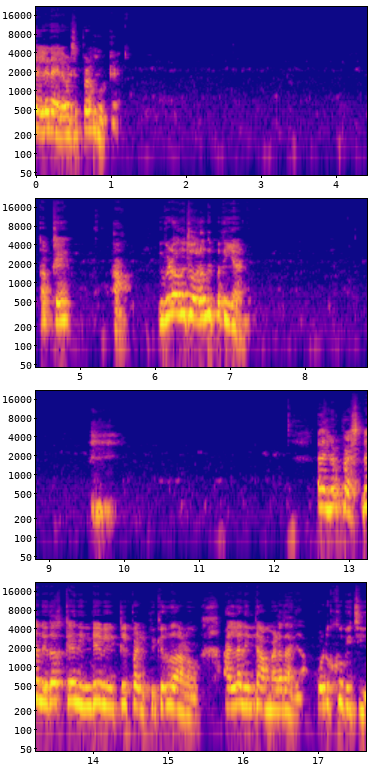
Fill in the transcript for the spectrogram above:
വല്ല ഡയലോഗ്സ് ഇപ്പോഴും മുട്ടടിക്കും ഓക്കെ? ആ. ഇവിടെ ഒന്ന് ചൊറന്ന് നീയാണ് അത് എന്നൊരു പ്രശ്നം ഇതൊക്കെ നിന്റെ വീട്ടിൽ പഠിപ്പിക്കുന്നതാണോ? അല്ല നിന്റെ അമ്മയുടെ തര കൊടുക്കു ബിജി.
